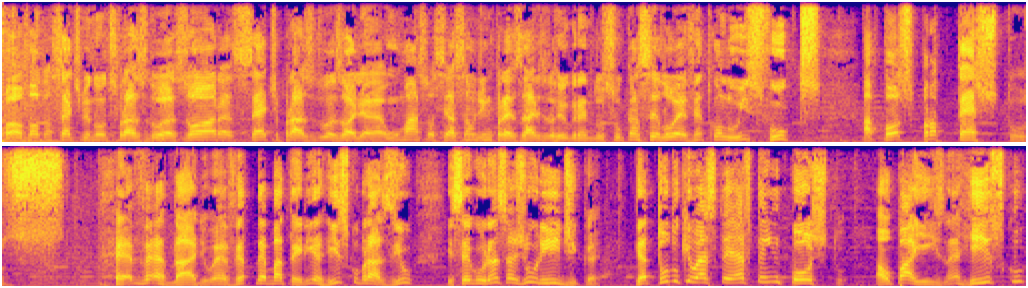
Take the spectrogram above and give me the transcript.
Bom, faltam sete minutos para as duas horas, sete para as duas. Olha, uma associação de empresários do Rio Grande do Sul cancelou o evento com Luiz Fux após protestos. É verdade, o evento debateria risco Brasil e segurança jurídica, que é tudo que o STF tem imposto ao país, né? Risco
